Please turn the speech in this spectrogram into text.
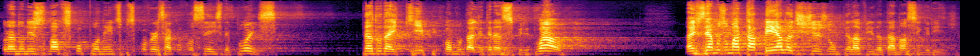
falando nisso, novos componentes para conversar com vocês depois, tanto da equipe como da liderança espiritual, nós fizemos uma tabela de jejum pela vida da nossa igreja.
